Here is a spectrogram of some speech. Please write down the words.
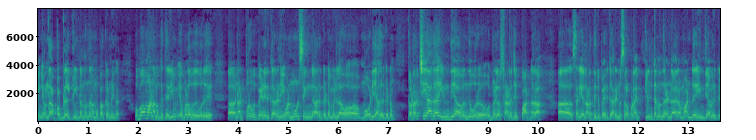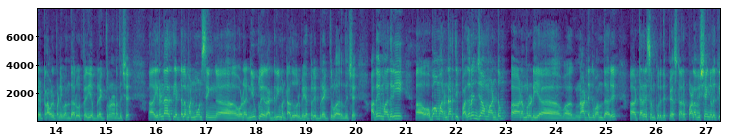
நீங்க வந்து அப்ப பில் கிளின்டன் வந்து நம்ம பக்கம் நின்னர். ஒபாமா நமக்கு தெரியும் எவ்வளவு ஒரு நட்புறவு பேணியிருக்காரு. நீங்க மன்மோகன் சிங்கா இருக்கட்டும் இல்ல மோடியாக இருக்கட்டும் தொடர்ச்சியாக இந்தியா வந்து ஒரு உண்மையில ஸ்ட்ராட்டஜிக் பார்ட்னராக சரியாக நடத்திட்டு போயிருக்காரு. இன்னும் சொல்லப்போனா கிளின்டன் வந்து ரெண்டாயிரம் ஆண்டு இந்தியாவிற்கு ட்ராவல் பண்ணி வந்தார். ஒரு பெரிய பிரேக் த்ரூ நடந்துச்சு. இரண்டாயிரத்தி எட்டில் மன்மோகன் சிங் ஓட நியூக்ளியர் அக்ரிமெண்ட் அது ஒரு மிகப்பெரிய பிரேக் த்ரூவாக இருந்துச்சு. அதே மாதிரி ஒபாமா ரெண்டாயிரத்தி பதினஞ்சாம் ஆண்டும் நம்மளுடைய நாட்டுக்கு வந்தார். டெரரிசம் குறித்து பேசினார். பல விஷயங்களுக்கு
